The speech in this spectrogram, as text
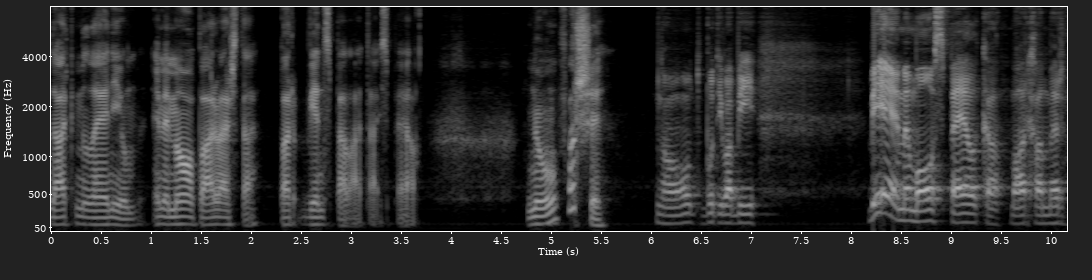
Dark Millennium MMO pārvērstā par vienspēlētāju spēli. Nu, forši. nu, tu būtībā bija, bija MMO spēle, kā Warhammer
